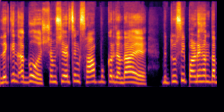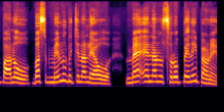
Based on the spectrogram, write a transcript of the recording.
ਲੇਕਿਨ ਅੱਗੋਂ ਸ਼ਮਸ਼ੇਰ ਸਿੰਘ ਸਾਫ਼ ਮੁੱਕਰ ਜਾਂਦਾ ਹੈ ਵੀ ਤੁਸੀਂ ਪਾਣੇ ਹਨ ਤਾਂ ਪਾ ਲਓ, ਬਸ ਮੈਨੂੰ ਵਿੱਚ ਨਾ ਲਿਆਓ, ਮੈਂ ਇਹਨਾਂ ਨੂੰ ਸਰੋਪੇ ਨਹੀਂ ਪਾਉਣੇ।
